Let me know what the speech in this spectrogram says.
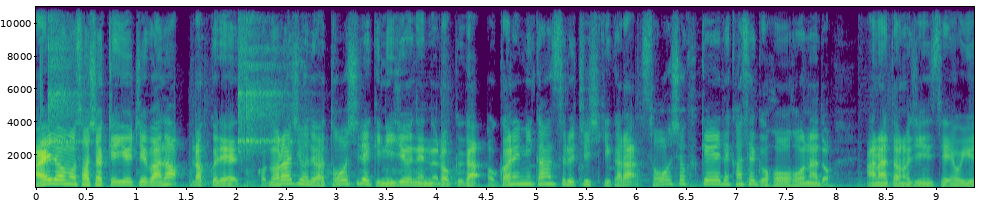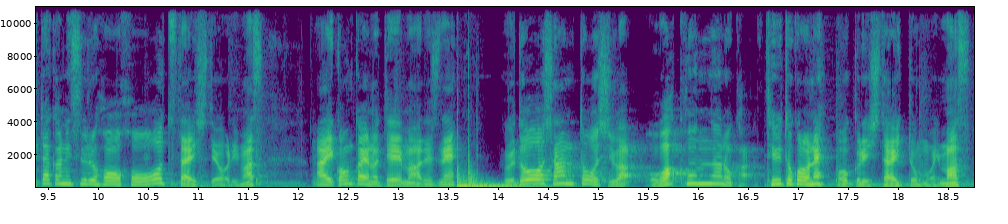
はいどうも草食系 YouTuber のロックです。このラジオでは投資歴20年のロックがお金に関する知識から装飾系で稼ぐ方法などあなたの人生を豊かにする方法をお伝えしております。はい今回のテーマはですね不動産投資はオワコンなのかっていうところをねお送りしたいと思います。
